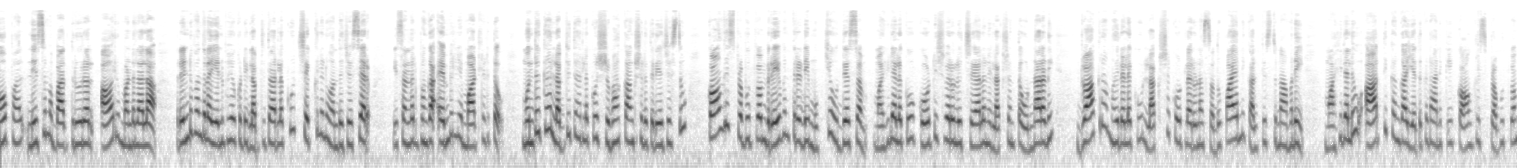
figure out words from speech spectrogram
మోపాల్ నిజామాబాద్ రూరల్ ఆరు మండలాల రెండు వందల ఎనభై ఒకటి లబ్ధిదారులకు చెక్కులను అందజేశారు. ఈ సందర్భంగా ఎమ్మెల్యే మాట్లాడుతూ ముందుగా లబ్ధిదారులకు శుభాకాంక్షలు తెలియజేస్తూ కాంగ్రెస్ ప్రభుత్వం రేవంత్ రెడ్డి ముఖ్య ఉద్దేశం మహిళలకు కోటీశ్వరులు చేయాలని లక్ష్యంతో ఉన్నారని డ్వాక్రా మహిళలకు లక్ష కోట్ల రుణ సదుపాయాన్ని కల్పిస్తున్నామని మహిళలు ఆర్థికంగా ఎదగడానికి కాంగ్రెస్ ప్రభుత్వం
